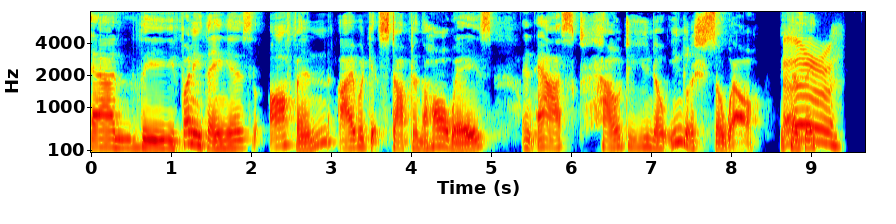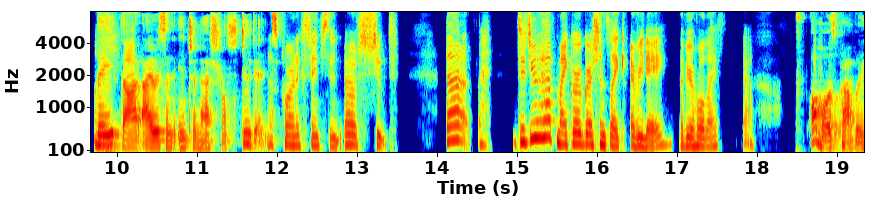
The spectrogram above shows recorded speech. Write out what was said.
And the funny thing is, often I would get stopped in the hallways and asked, How do you know English so well? Because they, Oh, they thought I was an international student. that's foreign exchange student. Oh shoot. That did you have microaggressions like every day of your whole life? Yeah. Almost probably.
